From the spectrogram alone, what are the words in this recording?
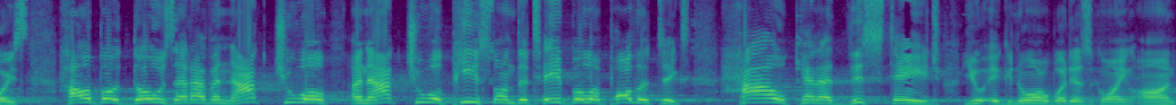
voice? How about those that have an actual, an actual piece on the table of politics? How can at this stage you ignore what is going on?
